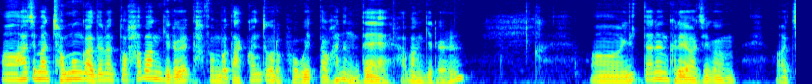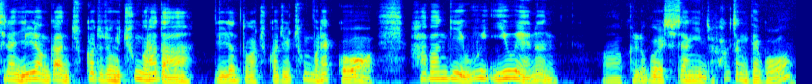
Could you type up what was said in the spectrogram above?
어, 하지만 전문가들은 또 하반기를 다소 뭐 낙관적으로 보고 있다고 하는데 하반기를 어, 일단은 그래요. 지금 어, 지난 1년간 주가 조정이 충분하다. 1년 동안 주가 조정이 충분했고 하반기 이후, 이후에는 어, 글로벌 시장이 이제 확장되고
